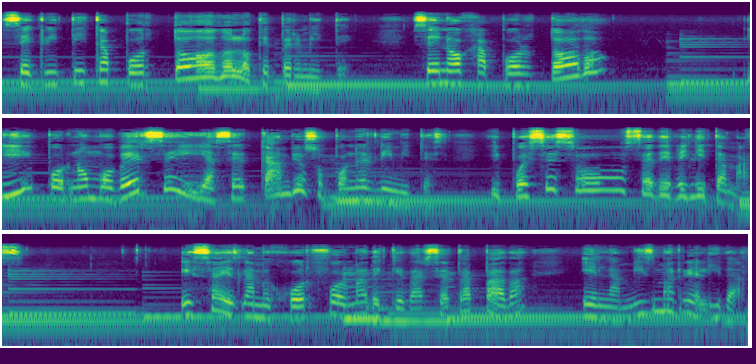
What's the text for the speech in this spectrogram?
se critica por todo lo que permite, se enoja por todo y por no moverse y hacer cambios o poner límites. Y pues eso se debilita más. Esa es la mejor forma de quedarse atrapada en la misma realidad.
